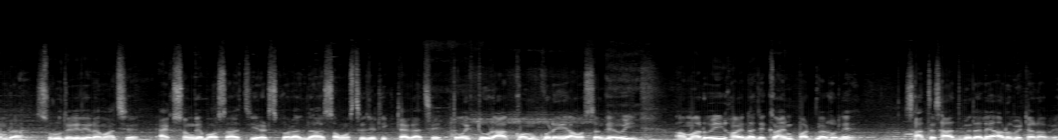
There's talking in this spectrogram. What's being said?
আমরা শুরু থেকে যেরকম আছে, একসঙ্গে বসা চেয়ার্স করা গ্লাস সমস্ত কিছু ঠিকঠাক আছে। তো একটু রাগ কম করে আমার সঙ্গে ওই, আমার ওই হয় না যে ক্রাইম পার্টনার হলে সাথে সাথ মেলালে আরও বেটার হবে।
